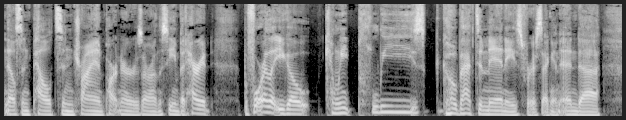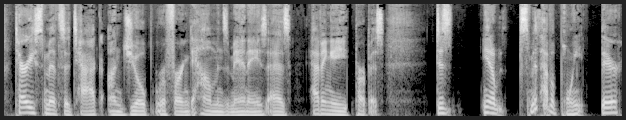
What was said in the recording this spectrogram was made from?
Nelson Peltz and Trian Partners are on the scene. But Harriet, before I let you go, can we please go back to mayonnaise for a second? And uh, Terry Smith's attack on Jope referring to Hellmann's mayonnaise as having a purpose. Does you know, Smith have a point there?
